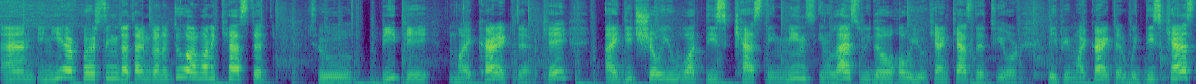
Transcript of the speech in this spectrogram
And in here first thing that i'm gonna do i want to cast it to BP my character okay I did show you what this casting means in last video how you can cast it to your BP my character. With this cast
